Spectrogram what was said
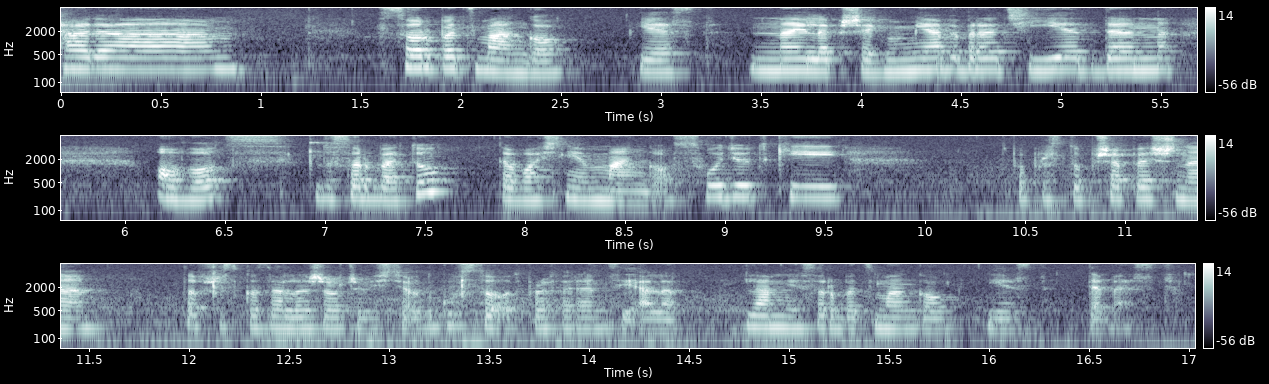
Tada! Sorbet z mango jest najlepszy. Jakbym miała wybrać jeden owoc do sorbetu, to właśnie mango. Słodziutki, po prostu przepyszny. To wszystko zależy oczywiście od gustu, od preferencji, ale dla mnie sorbet z mango jest the best.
